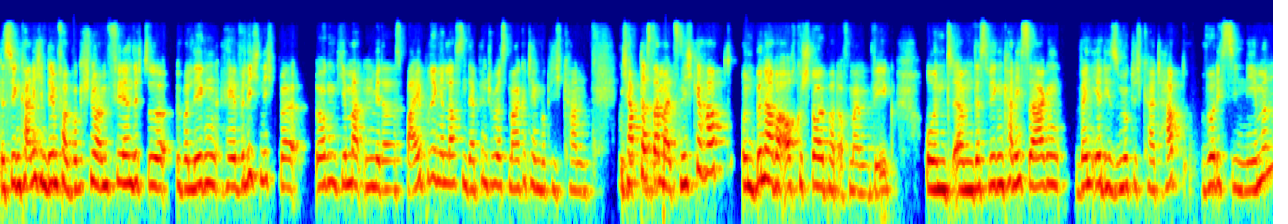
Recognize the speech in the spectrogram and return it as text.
Deswegen kann ich in dem Fall wirklich nur empfehlen, sich zu überlegen, hey, will ich nicht bei irgendjemanden mir das beibringen lassen, der Pinterest Marketing wirklich kann? Ich habe das damals nicht gehabt und bin aber auch gestolpert auf meinem Weg. Und ähm, deswegen kann ich sagen, wenn ihr diese Möglichkeit habt, würde ich sie nehmen,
